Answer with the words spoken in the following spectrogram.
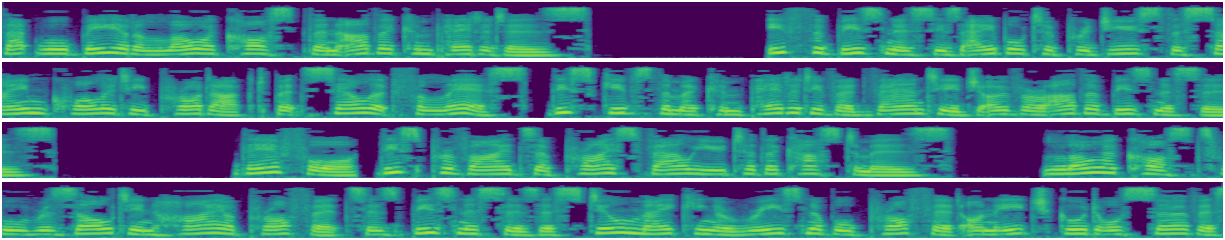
that will be at a lower cost than other competitors. If the business is able to produce the same quality product but sell it for less, this gives them a competitive advantage over other businesses. Therefore, this provides a price value to the customers. Lower costs will result in higher profits as businesses are still making a reasonable profit on each good or service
